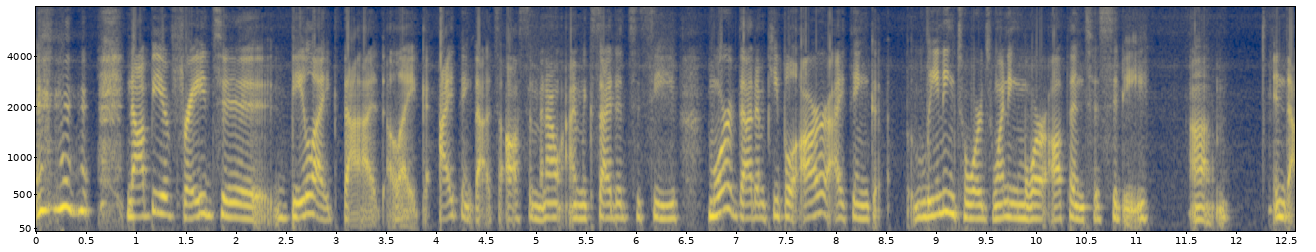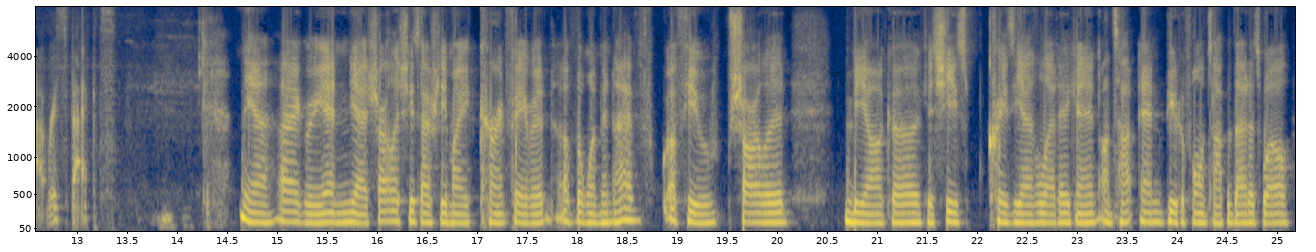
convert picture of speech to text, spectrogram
not be afraid to be like that. Like, I think that's awesome. And I, am excited to see more of that. And people are, I think, leaning towards wanting more authenticity um, in that respect. Yeah, I agree. And yeah, Charlotte, she's actually my current favorite of the women. I have a few Charlotte, Bianca, because she's crazy athletic and on top and beautiful on top of that as well.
